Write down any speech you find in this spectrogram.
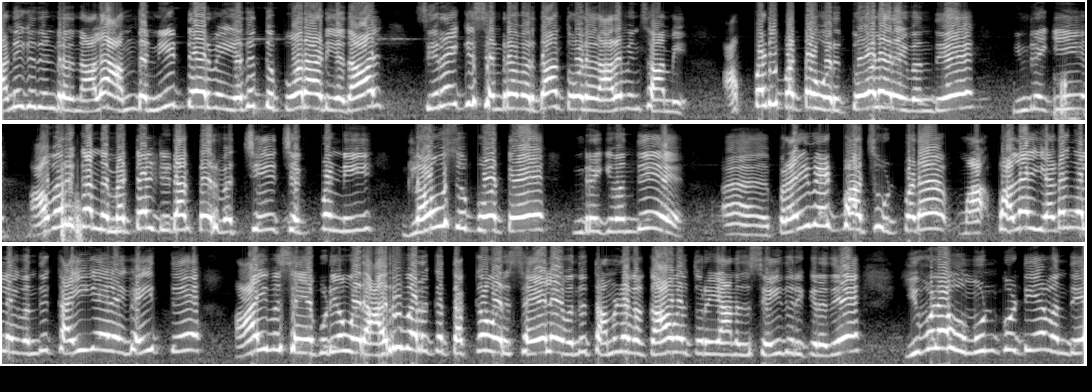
அணுகுதுன்றதுனால அந்த நீட் தேர்வை எதிர்த்து போராடியதால் சிறைக்கு சென்றவர் தான் தோழர் அரவிந்த் சாமி அப்படிப்பட்ட ஒரு தோழரை வந்து இன்றைக்கு அவருக்கு அந்த மெட்டல் டிடெக்டர் வச்சு செக் பண்ணி கிளவுஸ் போட்டு இன்றைக்கு வந்து பிரைவேட் பார்ட்ஸ் உட்பட பல இடங்களை வந்து கைகளை வைத்து ஆய்வு செய்யக்கூடிய ஒரு அருவருக்கத்தக்க ஒரு செயலை வந்து தமிழக காவல்துறையானது செய்திருக்கிறது. இவ்வளவு முன்கூட்டியே வந்து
